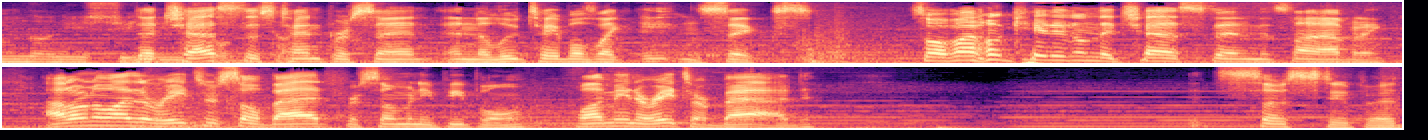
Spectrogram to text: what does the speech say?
uh, the chest is 10% and the loot table's like 8 and 6. So if I don't get it on the chest, then it's not happening. I don't know why the rates are so bad for so many people. Well, I mean, the rates are bad. It's so stupid.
